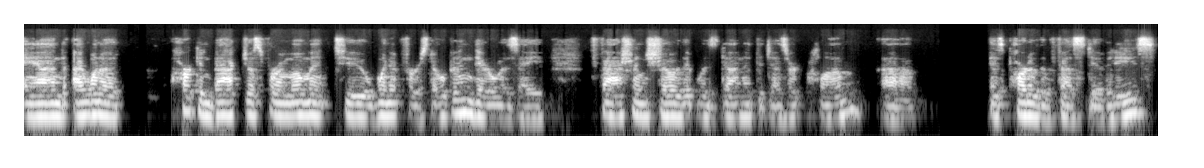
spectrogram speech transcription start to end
And I want to harken back just for a moment to when it first opened. There was a fashion show that was done at the Desert Club uh, as part of the festivities.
